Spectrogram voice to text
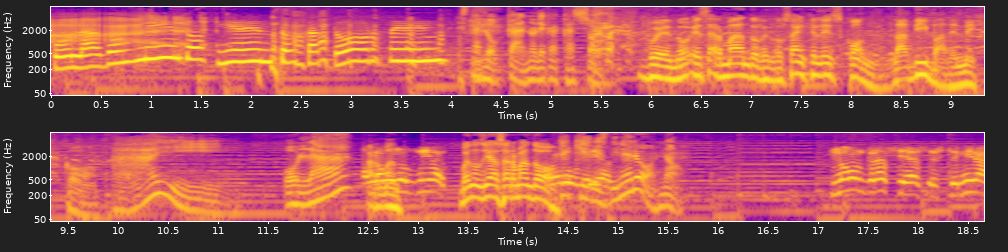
Pola 2214. Está loca, no le haga caso. Bueno, es Armando de Los Ángeles con la diva de México. Ay. Hola. Armando. buenos días. Buenos días, Armando. ¿Qué quieres, dinero? No. No, gracias. Este, mira,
